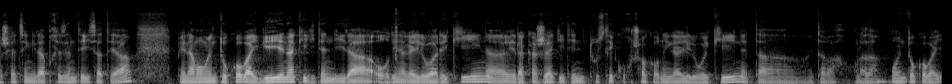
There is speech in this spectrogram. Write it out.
saiatzen gira presente izatea, mena momentoko bai gehienak egiten dira ordinagailuarekin, uh, erakasleak egiten dituzte kurtsoak ordinagailuekin, eta, eta bar, hola da, momentoko bai.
